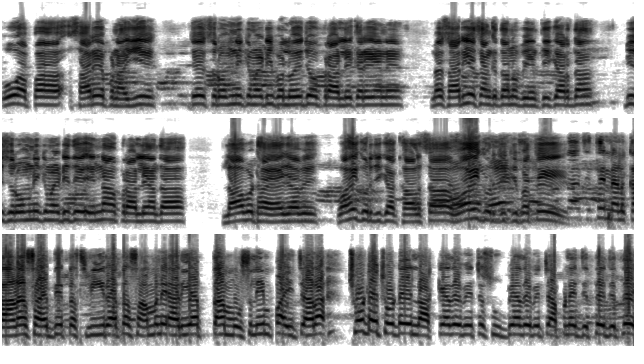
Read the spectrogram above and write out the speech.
ਉਹ ਆਪਾਂ ਸਾਰੇ ਅਪਣਾਈਏ ਤੇ ਸ਼੍ਰੋਮਣੀ ਕਮੇਟੀ ਵੱਲੋਂ ਇਹ ਜੋ ਉਪਰਾਲੇ ਕਰੇ ਨੇ ਮੈਂ ਸਾਰੀਆਂ ਸੰਗਤਾਂ ਨੂੰ ਬੇਨਤੀ ਕਰਦਾ ਵੀ ਸ਼੍ਰੋਮਣੀ ਕਮੇਟੀ ਦੇ ਇਹਨਾਂ ਉਪਰਾਲਿਆਂ ਦਾ ਲਾਭ ਉਠਾਇਆ ਜਾਵੇ। ਵਾਹਿਗੁਰੂ ਜੀ ਕਾ ਖਾਲਸਾ ਵਾਹਿਗੁਰੂ ਜੀ ਕੀ ਫਤਿਹ। ਜਿੱਥੇ ਨਨਕਾਣਾ ਸਾਹਿਬ ਦੀ ਤਸਵੀਰ ਹੈ ਤਾਂ ਸਾਹਮਣੇ ਆ ਰਹੀ ਹੈ ਤਾਂ ਮੁਸਲਿਮ ਭਾਈਚਾਰਾ ਛੋਟੇ ਛੋਟੇ ਇਲਾਕਿਆਂ ਦੇ ਵਿੱਚ ਸੂਬਿਆਂ ਦੇ ਵਿੱਚ ਆਪਣੇ ਜਿੱਥੇ ਜਿੱਥੇ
